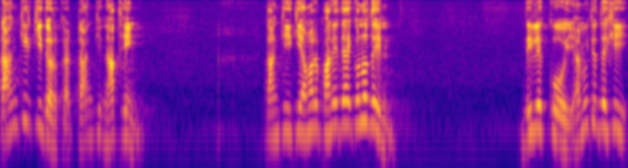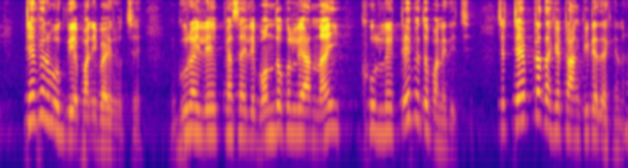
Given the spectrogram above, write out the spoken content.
টাঙ্কির কি দরকার? টাঙ্কি নাথিং টাঙ্কি কি আমার পানি দেয় কোনো দিন দিলে কই? আমি তো দেখি ট্যাপের মুখ দিয়ে পানি বাইর হচ্ছে। ঘুরাইলে, পেঁচাইলে, বন্ধ করলে আর নাই, খুললে ট্যাপে তো পানি দিচ্ছে। সে ট্যাপটা দেখে টাঙ্কিটা দেখে না।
